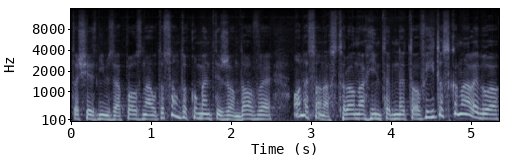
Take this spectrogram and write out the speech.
to się z nim zapoznał. To są dokumenty rządowe, one są na stronach internetowych i doskonale było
